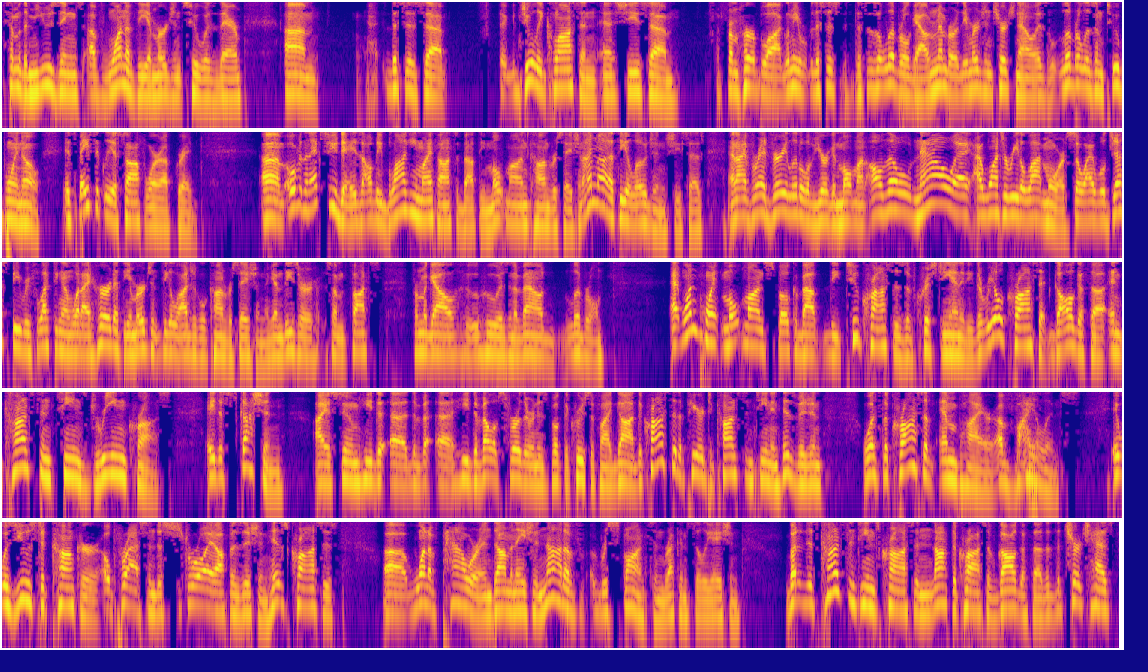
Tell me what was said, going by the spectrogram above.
some of the musings of one of the emergents who was there. Um, this is uh, julie clawson. Uh, she's um, from her blog. Let me. This is this is a liberal gal. Remember, the emergent church now is liberalism 2.0. It's basically a software upgrade. Um, over the next few days, I'll be blogging my thoughts about the Moltmann conversation. I'm not a theologian, she says, and I've read very little of Jurgen Moltmann, although now I, I, want to read a lot more, so I will just be reflecting on what I heard at the emergent theological conversation. Again, these are some thoughts from a gal who, who is an avowed liberal. At one point, Moltmann spoke about the two crosses of Christianity the real cross at Golgotha and Constantine's dream cross. A discussion, I assume, he, de- uh, de- uh, he develops further in his book, The Crucified God. The cross that appeared to Constantine in his vision was the cross of empire, of violence. It was used to conquer, oppress, and destroy opposition. His cross is uh, one of power and domination, not of response and reconciliation. But it is Constantine's cross and not the cross of Golgotha that the church has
